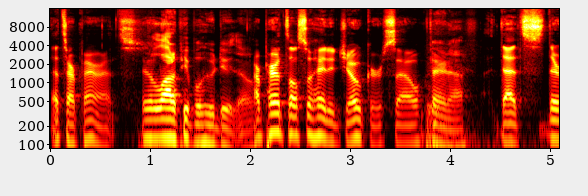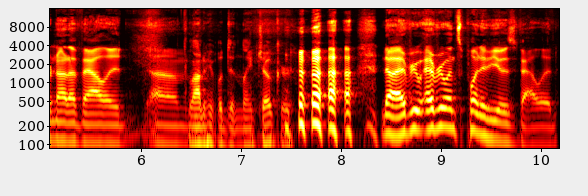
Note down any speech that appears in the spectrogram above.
That's our parents. There's a lot of people who do though. Our parents also hated Joker, so Fair enough. That's they're not a valid. Um, A lot of people didn't like Joker. no, every everyone's point of view is valid,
